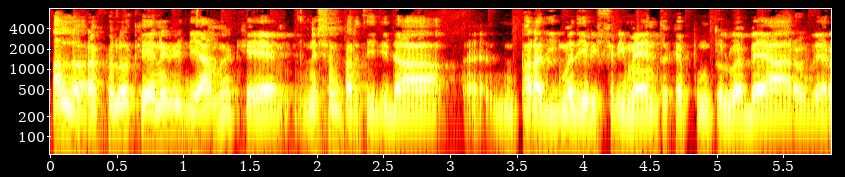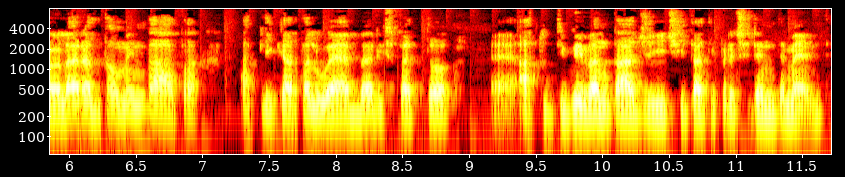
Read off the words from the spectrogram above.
Allora, quello che noi vediamo è che noi siamo partiti da eh, un paradigma di riferimento che è appunto il web AR, ovvero la realtà aumentata applicata al web rispetto eh, a tutti quei vantaggi citati precedentemente.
